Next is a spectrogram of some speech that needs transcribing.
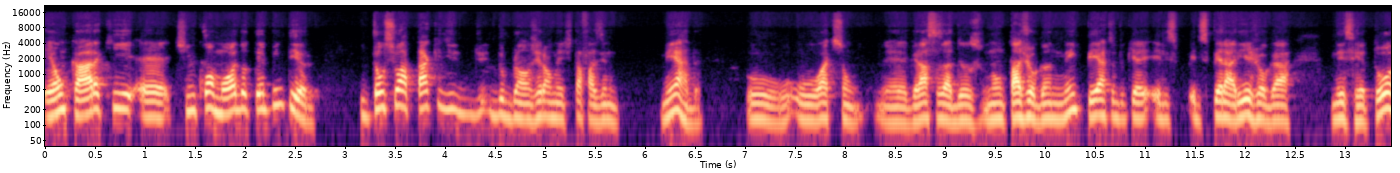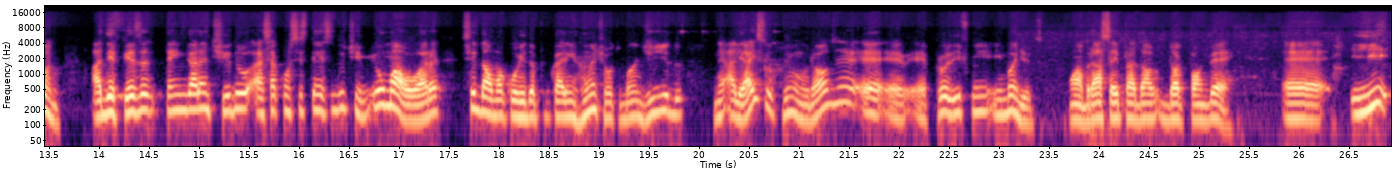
é um cara que é, te incomoda o tempo inteiro. Então, se o ataque de, de, do Brown geralmente está fazendo merda, o, o Watson, é, graças a Deus, não está jogando nem perto do que ele, ele esperaria jogar nesse retorno, a defesa tem garantido essa consistência do time. E uma hora, se dá uma corrida para o Karen Hunt, outro bandido, né? Aliás, o Cleveland Browns é, é, é, é prolífico em, em, bandidos. Um abraço aí para Dog Pound BR. É, e,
